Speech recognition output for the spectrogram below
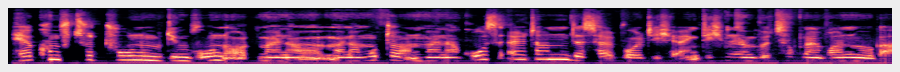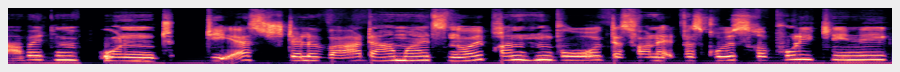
Herkunft zu tun und mit dem Wohnort meiner, meiner Mutter und meiner Großeltern. Deshalb wollte ich eigentlich in dem Bezirk Neubrandenburg arbeiten. Und die Erststelle war damals Neubrandenburg. Das war eine etwas größere Poliklinik.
